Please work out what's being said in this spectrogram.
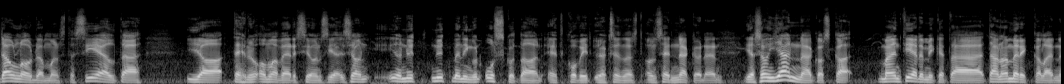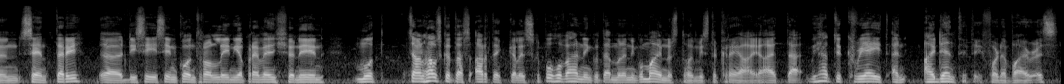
downloadamaan sitä sieltä ja tehnyt oma versionsa. Ja, se on, ja nyt, nyt me niin uskotaan, että COVID-19 on sen näköinen. Ja se on jännää, koska mä en tiedä mikä tämä, tämä on amerikkalainen sentteri uh, diseasein kontrolliin ja preventioniin, mutta se on hauska tässä artikkelissa, kun puhuu vähän niin kuin tämmöinen niin kuin mainostoimistokreaaja, että we have to create an identity for the virus.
